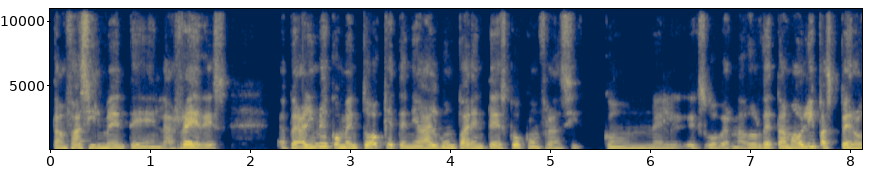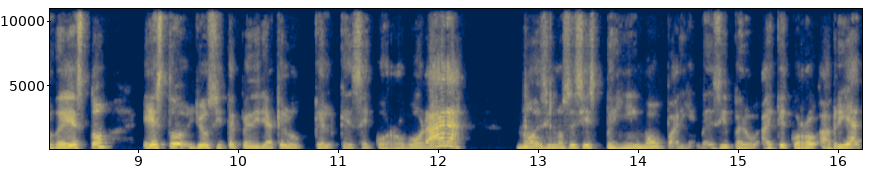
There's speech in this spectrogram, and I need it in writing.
tan fácilmente en las redes, pero alguien me comentó que tenía algún parentesco con, con el exgobernador de Tamaulipas, pero de esto esto yo sí te pediría que, lo, que, que se corroborara, ¿no? Es decir, no sé si es primo o pariente, pero hay que habría,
